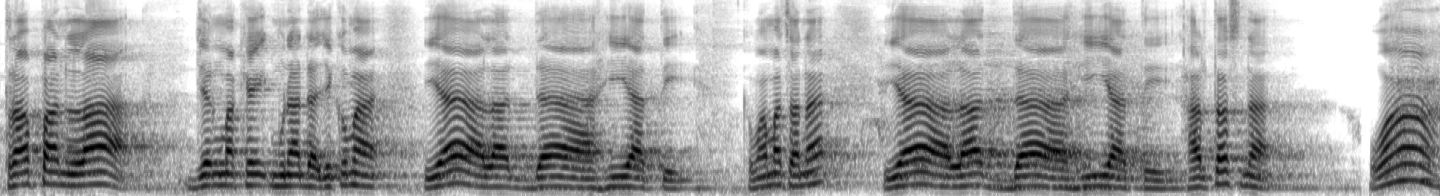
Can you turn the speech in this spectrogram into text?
Terapan la jeng make munada. Jadi kuma ya ladahiyati kumaha sana ya ladahiyati hartosna wah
